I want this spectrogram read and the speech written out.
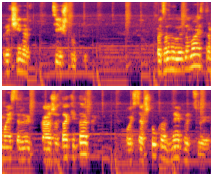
причина цієї штуки. Подзвонили до майстра, майстер каже, так і так, ось ця штука не працює.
